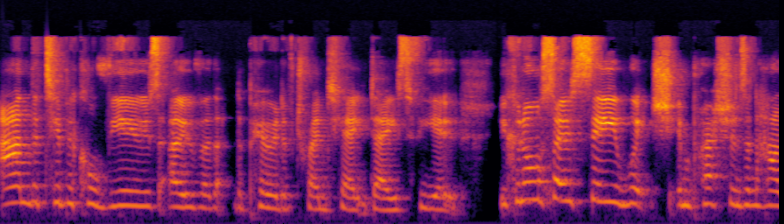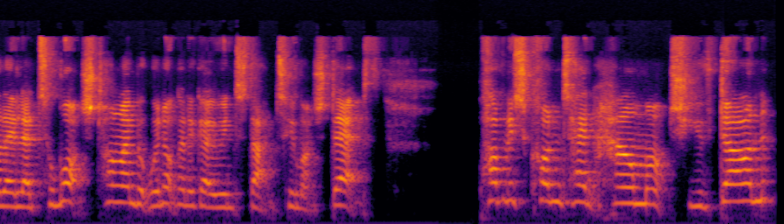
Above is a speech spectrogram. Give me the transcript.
and the typical views over the, the period of 28 days for you. You can also see which impressions and how they led to watch time, but we're not going to go into that too much depth. Published content, how much you've done,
